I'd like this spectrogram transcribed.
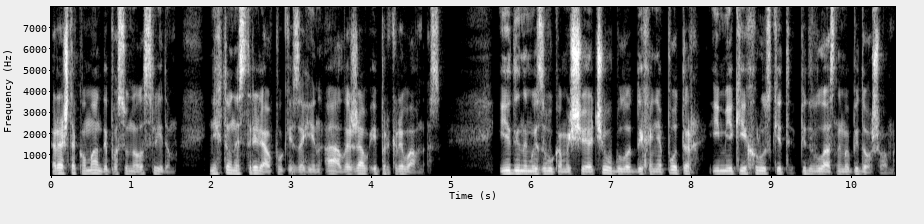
Решта команди посунула слідом. Ніхто не стріляв, поки загін А лежав і прикривав нас. Єдиними звуками, що я чув, було дихання Поттер і м'який хрускіт під власними підошвами.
